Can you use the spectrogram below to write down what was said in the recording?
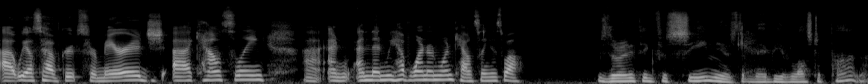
Uh, we also have groups for marriage uh, counseling, uh, and, and then we have one on one counseling as well. Is there anything for seniors that maybe have lost a partner?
